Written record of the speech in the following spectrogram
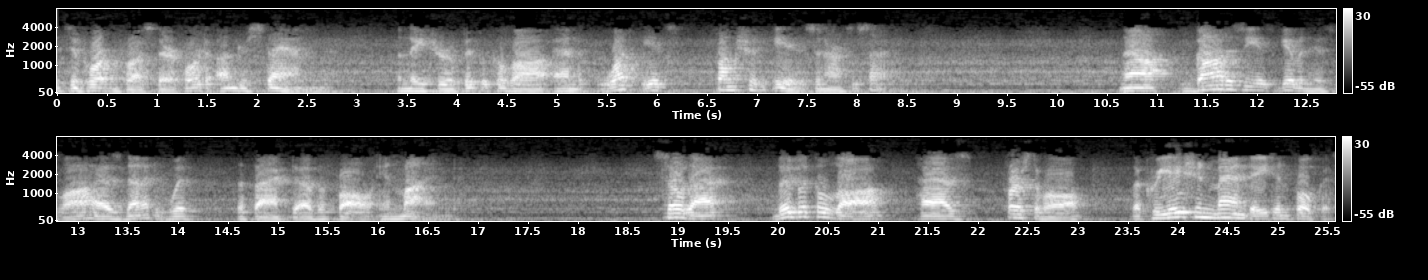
It's important for us, therefore, to understand the nature of biblical law and what its function is in our society. Now, God, as He has given His law, has done it with the fact of the fall in mind. So that biblical law has, first of all, the creation mandate in focus.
